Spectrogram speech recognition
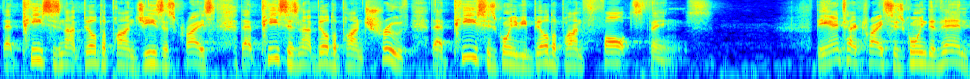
That peace is not built upon Jesus Christ. That peace is not built upon truth. That peace is going to be built upon false things. The Antichrist is going to then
